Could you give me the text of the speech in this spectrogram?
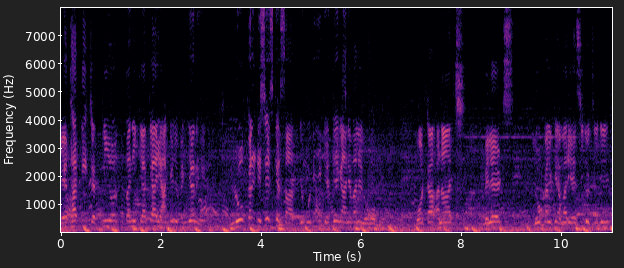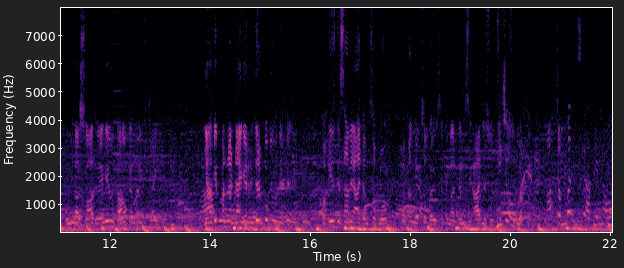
कैथा की चटनी और पता नहीं क्या क्या यहाँ के जो व्यंजन हैं लोकल डिशेज के साथ जो मोदी जी कहते हैं कि आने वाले लोगों को, मोटा, अनाज मिलेट्स लोकल के हमारी ऐसी जो चीज़ें, उनका स्वाद लेंगे और गाँव के अंदर भी चाहिए यहाँ के पन्ना टाइगर रिज़र्व को भी वो उन्हें देंगे तो इस दिशा में आज हम सब लोग पतंग उत्सव भविष्य के माध्यम से आज ये उत्सव शुरुआत शुरू हैं। आप चंबल से आते हैं और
